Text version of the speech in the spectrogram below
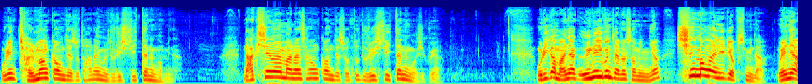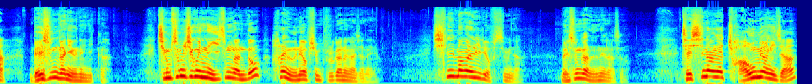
우린 절망 가운데서도 하나님을 누릴 수 있다는 겁니다. 낙심할 만한 상황 가운데서도 누릴 수 있다는 것이고요. 우리가 만약 은혜 입은 자로 서면요 실망할 일이 없습니다. 왜냐? 매 순간이 은혜니까. 지금 숨쉬고 있는 이 순간도 하나님 은혜 없이는 불가능하잖아요. 실망할 일이 없습니다. 매 순간 은혜라서. 제 신앙의 좌우명이자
